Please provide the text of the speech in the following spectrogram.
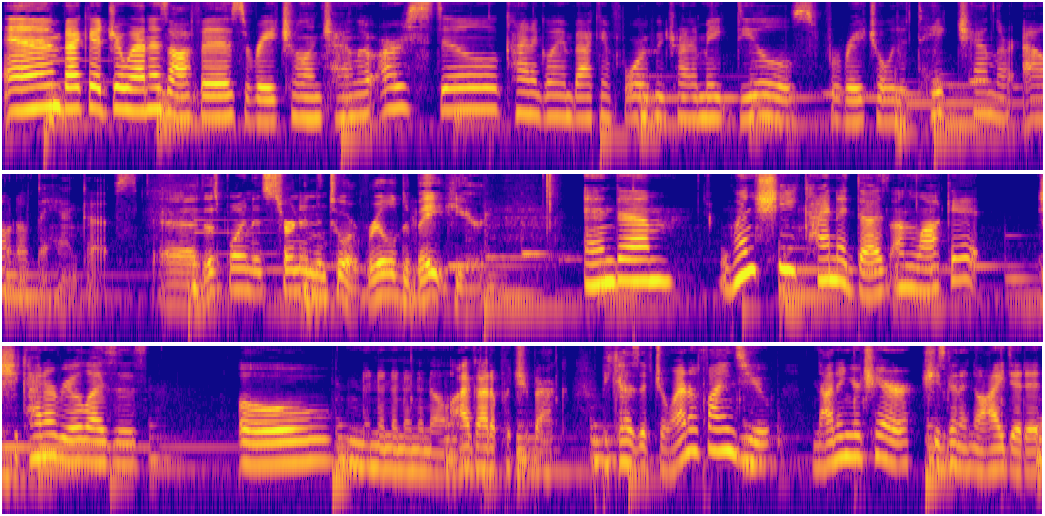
And back at Joanna's office, Rachel and Chandler are still kind of going back and forth. We're trying to make deals for Rachel to take Chandler out of the handcuffs. At this point, it's turning into a real debate here. And um, when she kind of does unlock it, she kind of realizes, oh, no, no, no, no, no, no, I gotta put you back. Because if Joanna finds you not in your chair, she's gonna know I did it,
